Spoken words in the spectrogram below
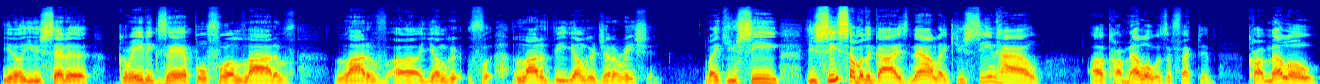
You know, you set a great example for a lot of lot of uh, younger for a lot of the younger generation. Like you see, you see some of the guys now. Like you've seen how uh, Carmelo was affected. Carmelo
